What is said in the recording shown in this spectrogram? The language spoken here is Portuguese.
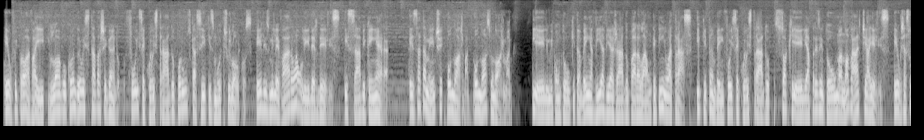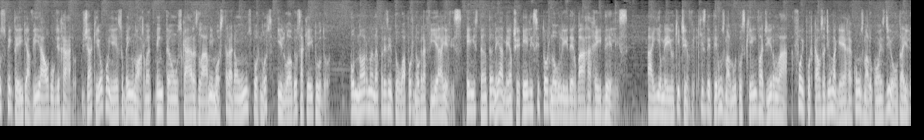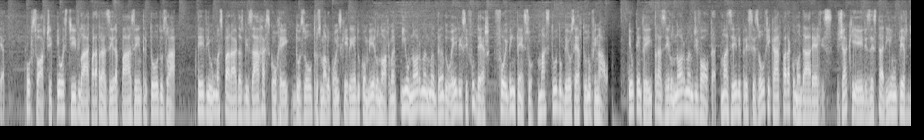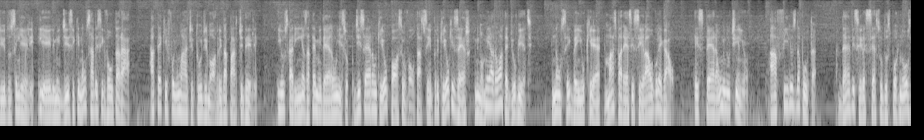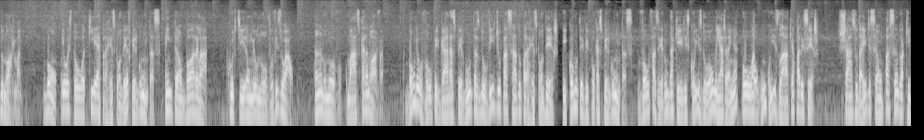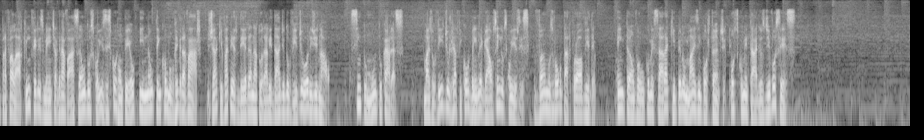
Eu fui pro Havaí, logo quando eu estava chegando, fui sequestrado por uns caciques muito loucos. Eles me levaram ao líder deles, e sabe quem era? Exatamente, o Norman, o nosso Norman. E ele me contou que também havia viajado para lá um tempinho atrás, e que também foi sequestrado, só que ele apresentou uma nova arte a eles. Eu já suspeitei que havia algo de errado, já que eu conheço bem o Norman, então os caras lá me mostraram uns pornôs, e logo saquei tudo. O Norman apresentou a pornografia a eles, e instantaneamente ele se tornou o líder barra rei deles. Aí eu meio que tive que deter uns malucos que invadiram lá, foi por causa de uma guerra com os malucões de outra ilha. Por sorte, eu estive lá para trazer a paz entre todos lá. Teve umas paradas bizarras com o rei, dos outros malucões querendo comer o Norman e o Norman mandando ele se fuder, foi bem tenso, mas tudo deu certo no final. Eu tentei trazer o Norman de volta, mas ele precisou ficar para comandar eles, já que eles estariam perdidos sem ele, e ele me disse que não sabe se voltará. Até que foi uma atitude nobre da parte dele. E os carinhas até me deram isso, disseram que eu posso voltar sempre que eu quiser, me nomearam até Dilbit. Não sei bem o que é, mas parece ser algo legal. Espera um minutinho. Ah, filhos da puta. Deve ser excesso dos pornôs do Norman. Bom, eu estou aqui é para responder perguntas, então bora lá. Curtiram meu novo visual? Ano novo, máscara nova. Bom, eu vou pegar as perguntas do vídeo passado para responder, e como teve poucas perguntas, vou fazer um daqueles quiz do Homem-Aranha, ou algum quiz lá que aparecer. Chazo da edição passando aqui para falar que infelizmente a gravação dos quizzes corrompeu e não tem como regravar, já que vai perder a naturalidade do vídeo original. Sinto muito caras. Mas o vídeo já ficou bem legal sem os quizzes, vamos voltar pro vídeo. Então vou começar aqui pelo mais importante, os comentários de vocês.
